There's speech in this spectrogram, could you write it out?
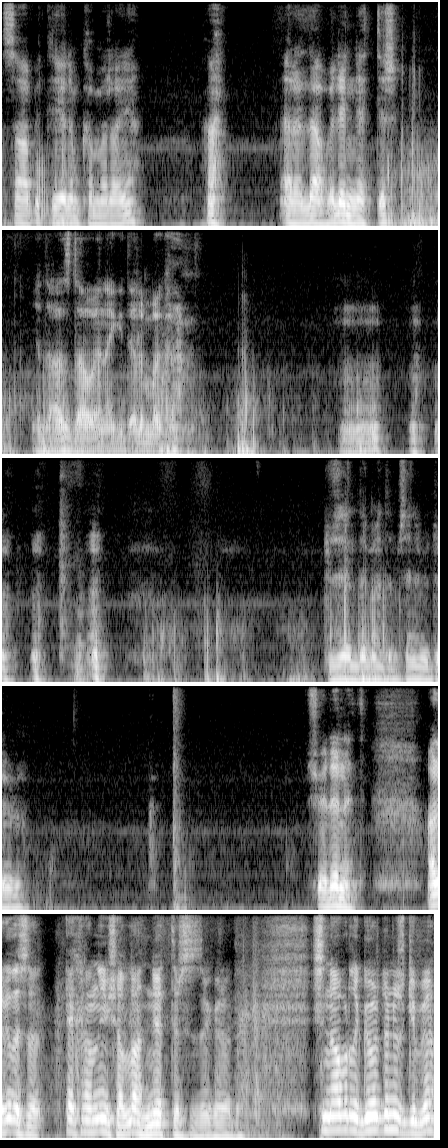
sabitleyelim kamerayı. Hah. Herhalde böyle nettir. Ya da az daha yana gidelim bakalım. Güzel demedim seni bir türlü. Şöyle net. Arkadaşlar ekran inşallah nettir size göre de. Şimdi burada gördüğünüz gibi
